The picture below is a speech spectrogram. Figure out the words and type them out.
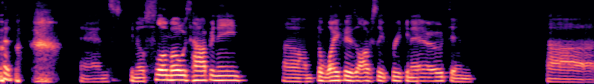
and you know slow mo is happening um the wife is obviously freaking out and uh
